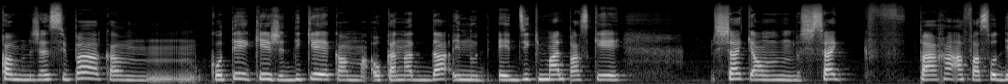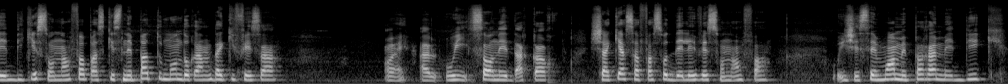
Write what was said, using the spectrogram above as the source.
Comme je ne suis pas comme côté que je dis que comme au Canada, ils nous éduquent mal parce que chaque, chaque parent a façon d'éduquer son enfant parce que ce n'est pas tout le monde au Canada qui fait ça. Ouais, alors, oui, ça on est d'accord. Chacun a sa façon d'élever son enfant. Oui, je sais, moi, mes parents m'éduquent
